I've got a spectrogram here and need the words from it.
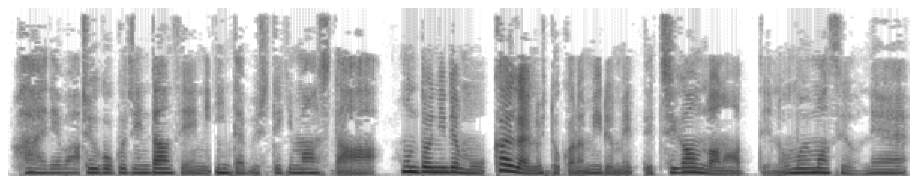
はい。では、中国人男性にインタビューしてきました。本当にでも、海外の人から見る目って違うんだなって思いますよね。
